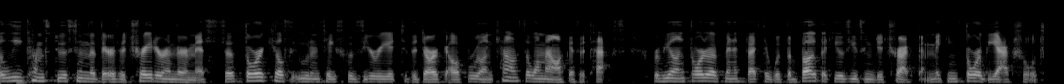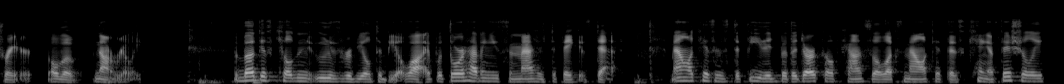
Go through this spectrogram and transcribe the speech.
the League comes to assume that there is a traitor in their midst, so Thor kills Ood and takes Waziria to the Dark Elf ruling council while Malekith attacks, revealing Thor to have been infected with the bug that he was using to track them, making Thor the actual traitor, although not really. The bug is killed and Ood is revealed to be alive, with Thor having used some magic to fake his death. Malekith is defeated, but the Dark Elf Council elects Malekith as king officially,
